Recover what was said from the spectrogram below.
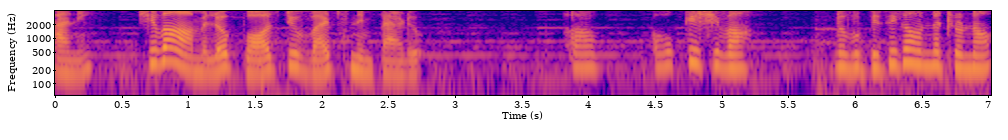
అని శివ ఆమెలో పాజిటివ్ వైబ్స్ నింపాడు. ఓకే శివ. నువ్వు బిజీగా ఉన్నట్లున్నావు.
